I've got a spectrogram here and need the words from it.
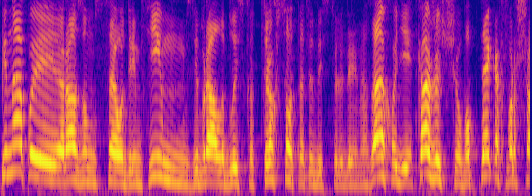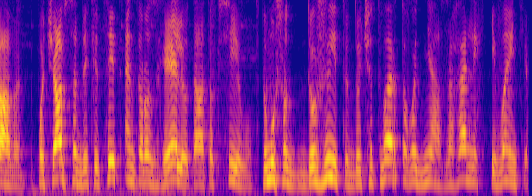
Пінапи разом з SEO Dream Team зібрали близько 350 людей на заході. Кажуть, що в аптеках Варшави почався дефіцит ентерозгелю та атоксілу. Тому що дожити до четвертого дня загальних івентів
